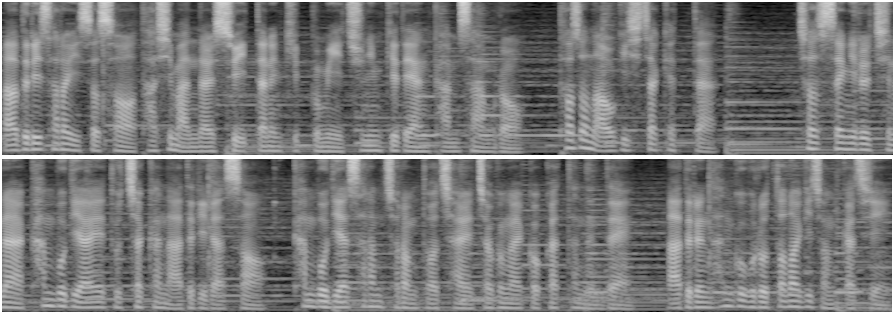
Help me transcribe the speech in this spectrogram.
아들이 살아 있어서 다시 만날 수 있다는 기쁨이 주님께 대한 감사함으로 터져 나오기 시작했다. 첫 생일을 지나 캄보디아에 도착한 아들이라서 캄보디아 사람처럼 더 잘 적응할 것 같았는데 아들은 한국으로 떠나기 전까지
